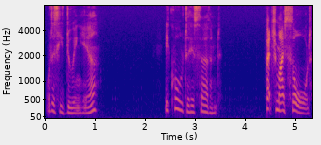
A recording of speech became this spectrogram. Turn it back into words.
What is he doing here? He called to his servant. Fetch my sword.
